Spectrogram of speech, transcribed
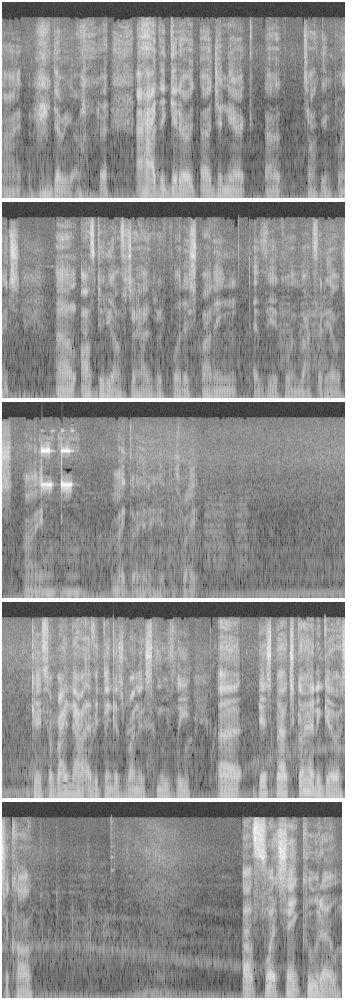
All right, there we go. I had to get her uh, generic uh, talking points. Um, off-duty officer has reported spotting a vehicle in Rockford Hills. All right, I might go ahead and hit this right. Okay, so right now everything is running smoothly. Uh, dispatch, go ahead and give us a call. Uh, Fort Zancudo.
